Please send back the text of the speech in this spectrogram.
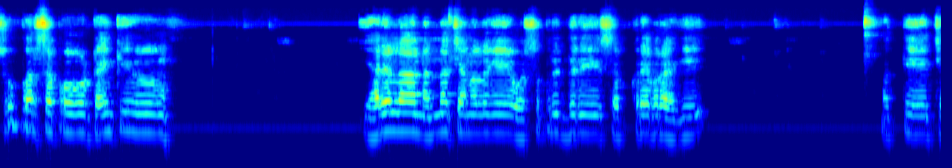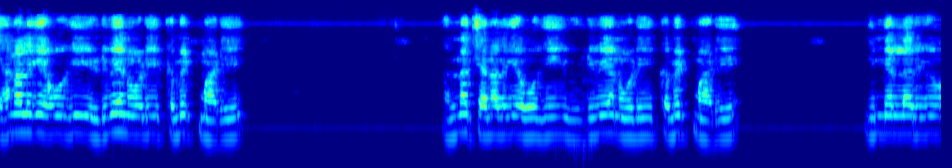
ಸೂಪರ್ ಸಪೋರ್ಟ್ ಥ್ಯಾಂಕ್ ಯು ಯಾರೆಲ್ಲ ನನ್ನ ಚಾನಲ್ಗೆ ಹೊಸಬ್ರಿದ್ದರಿ ಸಬ್ಸ್ಕ್ರೈಬರ್ ಆಗಿ, ಮತ್ತು ಚಾನಲ್ಗೆ ಹೋಗಿ ವಿಡಿಯೋ ನೋಡಿ ಕಮಿಟ್ ಮಾಡಿ, ನನ್ನ ಚಾನಲ್ಗೆ ಹೋಗಿ ವಿಡಿಯೋ ನೋಡಿ ಕಮಿಟ್ ಮಾಡಿ, ನಿಮ್ಮೆಲ್ಲರಿಗೂ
